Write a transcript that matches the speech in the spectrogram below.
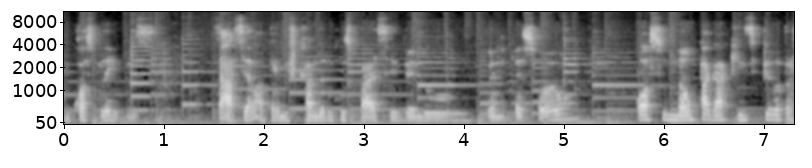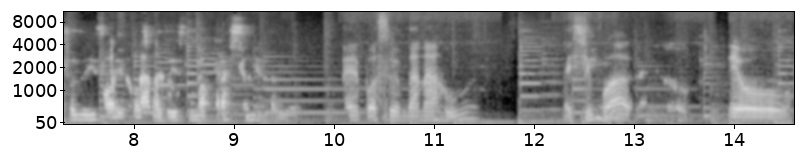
com cosplay, mas, ah, sei lá, pra mim ficar andando com os parceiros e vendo, vendo pessoa, eu posso não pagar 15 pila pra fazer isso, Posso né? eu posso fazer isso numa pracinha, tá ligado? É, posso andar na rua. Mas, Sim, tipo, ah, velho, eu, eu.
